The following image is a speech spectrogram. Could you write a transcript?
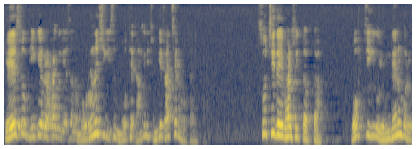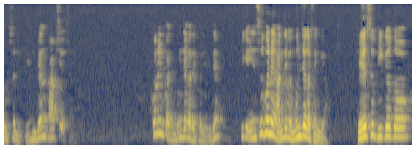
개수 비교를 하기 위해서는 모르는 식이 있으면 못해. 당연히 전개 자체를 못하니까. 수치 대입할 수 있다, 없다? 없지. 이거 0되는 걸 없으니까. 0되는 값이 없으니까. 그러니까 문제가 돼버리지. 그지? 이게 인수분해가 안 되면 문제가 생겨. 개수 비교도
